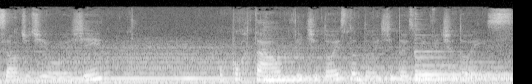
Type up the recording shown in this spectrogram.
episódio de hoje, o portal 22 de 2 de 2022,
